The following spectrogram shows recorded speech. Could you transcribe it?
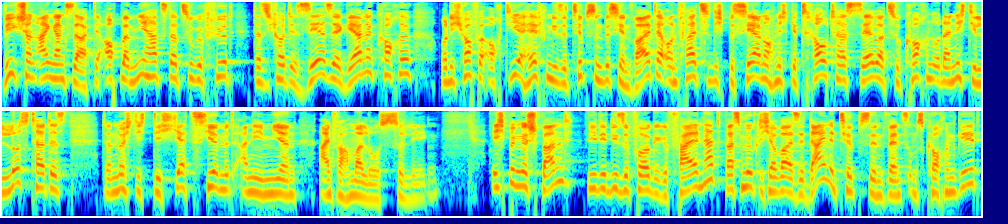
Wie ich schon eingangs sagte, auch bei mir hat es dazu geführt, dass ich heute sehr, sehr gerne koche und ich hoffe, auch dir helfen diese Tipps ein bisschen weiter. Und falls du dich bisher noch nicht getraut hast, selber zu kochen oder nicht die Lust hattest, dann möchte ich dich jetzt hiermit animieren, einfach mal loszulegen. Ich bin gespannt, wie dir diese Folge gefallen hat, was möglicherweise deine Tipps sind, wenn es ums Kochen geht.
